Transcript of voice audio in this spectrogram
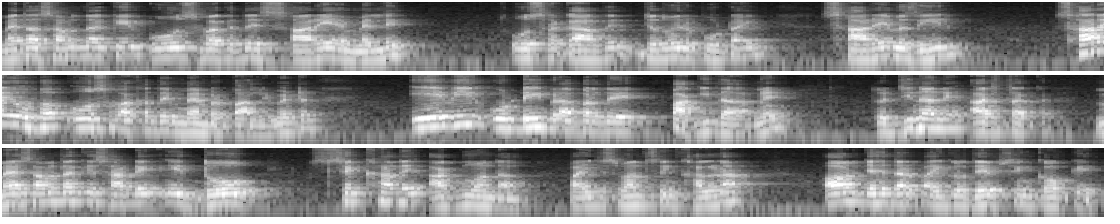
ਮੈਂ ਤਾਂ ਸਮਝਦਾ ਕਿ ਉਸ ਵਕਤ ਦੇ ਸਾਰੇ ਐਮਐਲਏ ਉਸ ਸਰਕਾਰ ਦੇ ਜਦੋਂ ਇਹ ਰਿਪੋਰਟ ਆਈ, ਸਾਰੇ ਵਜ਼ੀਰ, ਸਾਰੇ ਉਹ ਉਸ ਵਕਤ ਦੇ ਮੈਂਬਰ ਪਾਰਲੀਮੈਂਟ, ਇਹ ਵੀ ਓਡੀ ਬਰਾਬਰ ਦੇ ਭਾਗੀਦਾਰ ਨੇ ਤੋ ਜਿਨ੍ਹਾਂ ਨੇ ਅੱਜ ਤੱਕ ਮੈਂ ਸਮਝਦਾ ਕਿ ਸਾਡੇ ਇਹ ਦੋ ਸਿੱਖਾਂ ਦੇ ਆਗੂਆਂ ਦਾ ਭਾਈ ਜਸਵੰਤ ਸਿੰਘ ਖਾਲੜਾ ਔਰ ਜਹਦਰ ਭਾਈ ਗੁਰਦੇਵ ਸਿੰਘ ਕੌਂਕੇ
